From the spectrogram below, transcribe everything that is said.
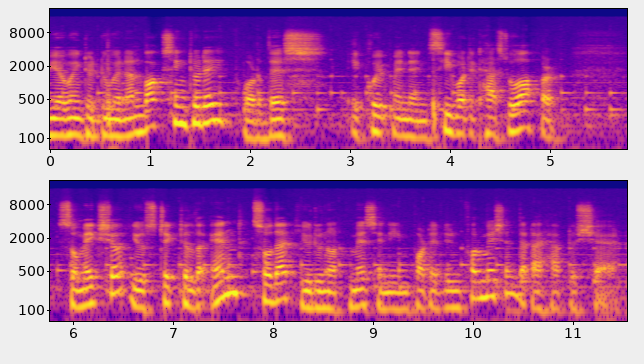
We are going to do an unboxing today for this equipment and see what it has to offer. So make sure you stick till the end so that you do not miss any important information that I have to share.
